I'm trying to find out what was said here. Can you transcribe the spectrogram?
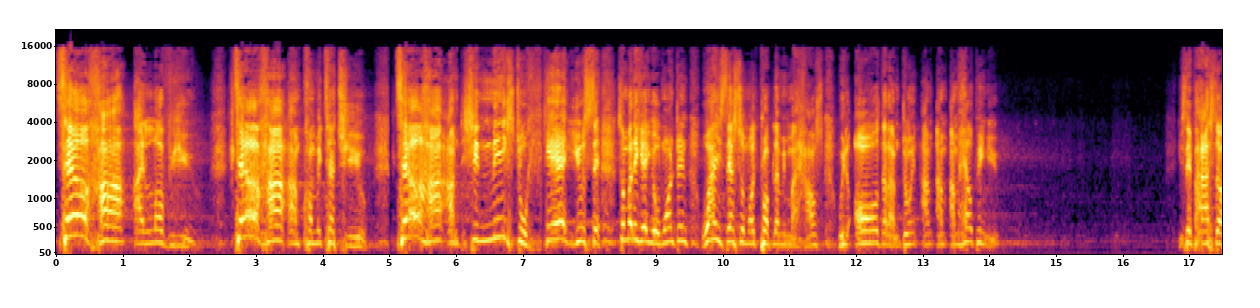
tell her, I love you. Tell her I'm committed to you. Tell her I'm, she needs to hear you say. Somebody here, you're wondering, why is there so much problem in my house with all that I'm doing? I'm, I'm, I'm helping you. You say, Pastor,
